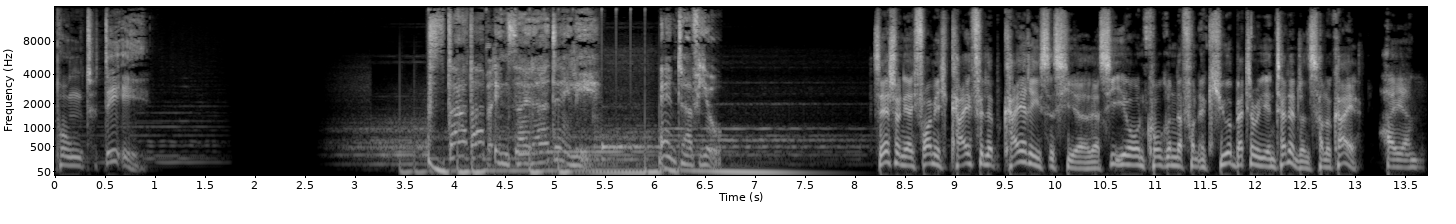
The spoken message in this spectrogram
www.startup.de. Startup Insider Daily. Interview. Sehr schön, ja, ich freue mich. Kai Philipp Kairis ist hier, der CEO und Co-Gründer von Acure Battery Intelligence. Hallo Kai. Hi Jan.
